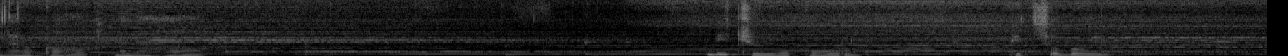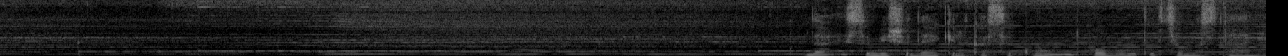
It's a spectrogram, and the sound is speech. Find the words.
на руках, на ногах. Відчуй опору під собою. Дай собі ще декілька секунд побути в цьому стані,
